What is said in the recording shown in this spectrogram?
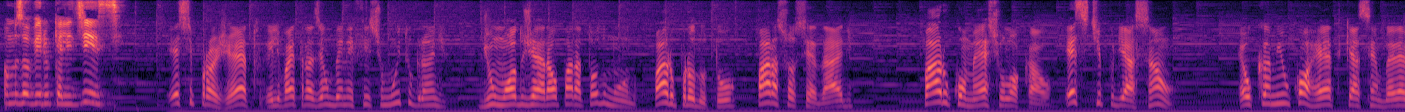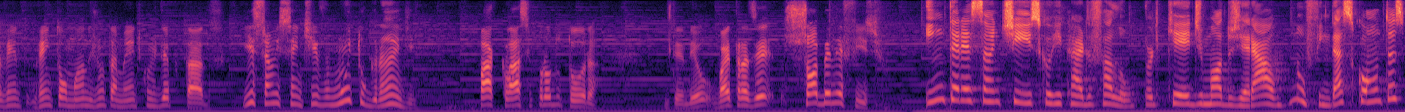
Vamos ouvir o que ele disse? Esse projeto ele vai trazer um benefício muito grande, de um modo geral para todo mundo, para o produtor, para a sociedade, para o comércio local. Esse tipo de ação é o caminho correto que a Assembleia vem, vem tomando juntamente com os deputados. Isso é um incentivo muito grande para a classe produtora, entendeu? Vai trazer só benefício. Interessante isso que o Ricardo falou, porque, de modo geral, no fim das contas,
